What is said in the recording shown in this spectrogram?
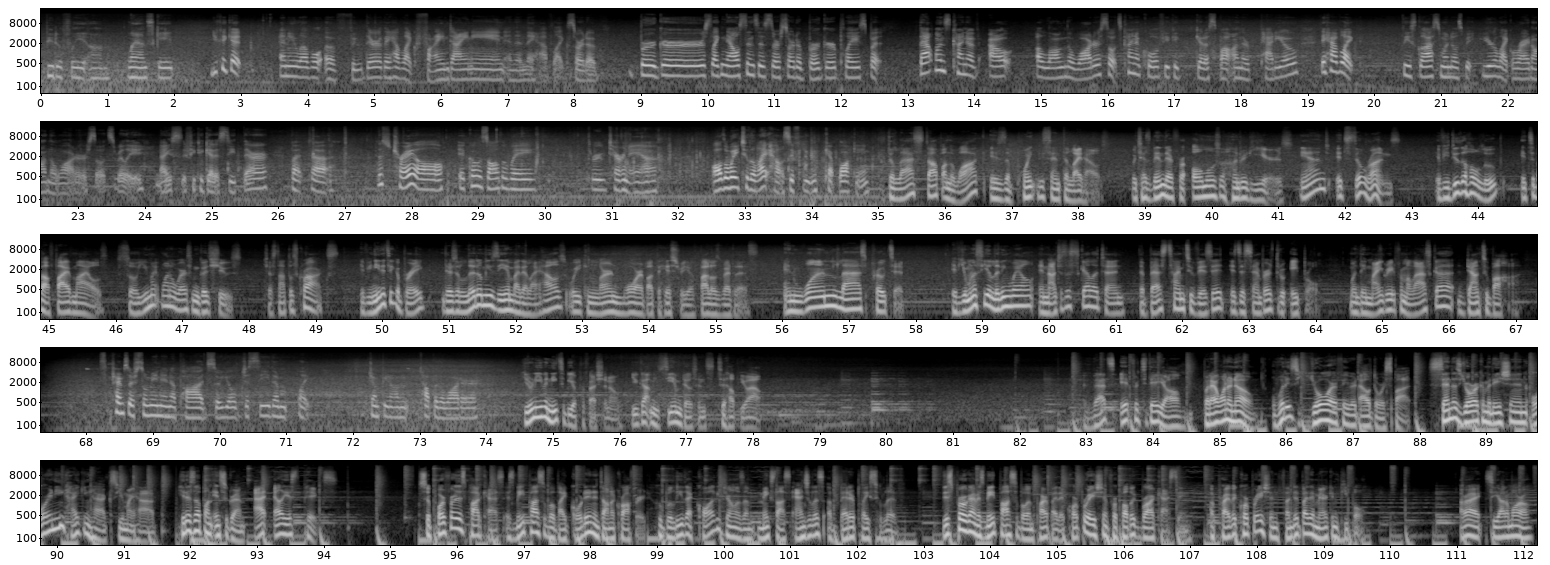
beautifully um, landscaped. You could get any level of food there. They have like fine dining, and then they have like sort of burgers. Like Nelson's is their sort of burger place, but that one's kind of out along the water, so it's kind of cool if you could get a spot on their patio. They have like these glass windows, but you're like right on the water, so it's really nice if you could get a seat there. But uh, this trail, it goes all the way through Terranea, all the way to the lighthouse if you kept walking. The last stop on the walk is the Point Vicente Lighthouse, which has been there for almost 100 years, and it still runs. If you do the whole loop, it's about five miles, so you might want to wear some good shoes, just not those Crocs. If you need to take a break, there's a little museum by the lighthouse where you can learn more about the history of Palos Verdes. And one last pro tip if you want to see a living whale and not just a skeleton, the best time to visit is December through April, when they migrate from Alaska down to Baja. Sometimes they're swimming in a pod, so you'll just see them like jumping on top of the water. You don't even need to be a professional. You got museum docents to help you out. That's it for today, y'all. But I want to know what is your favorite outdoor spot? Send us your recommendation or any hiking hacks you might have. Hit us up on Instagram at Pigs. Support for this podcast is made possible by Gordon and Donna Crawford, who believe that quality journalism makes Los Angeles a better place to live. This program is made possible in part by the Corporation for Public Broadcasting, a private corporation funded by the American people. All right, see y'all tomorrow.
